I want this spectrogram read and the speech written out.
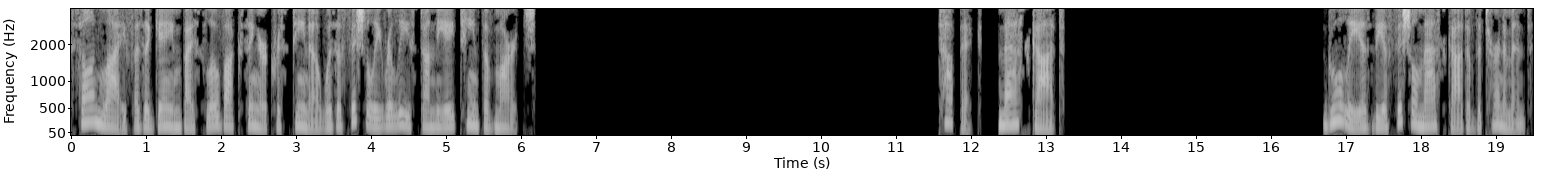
Song Life is a game by Slovak singer Kristina was officially released on 18 March. Mascot Guli is the official mascot of the tournament.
